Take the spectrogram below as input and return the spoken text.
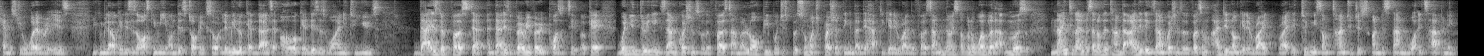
chemistry or whatever it is, you can be like, okay, this is asking me on this topic. So let me look at that and say, oh, okay, this is what I need to use. That is the first step and that is very, very positive, okay? When you're doing exam questions for the first time, a lot of people just put so much pressure thinking that they have to get it right the first time. No, it's not gonna work like that. Most, 99% of the time that I did exam questions for the first time, I did not get it right, right? It took me some time to just understand what is happening.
